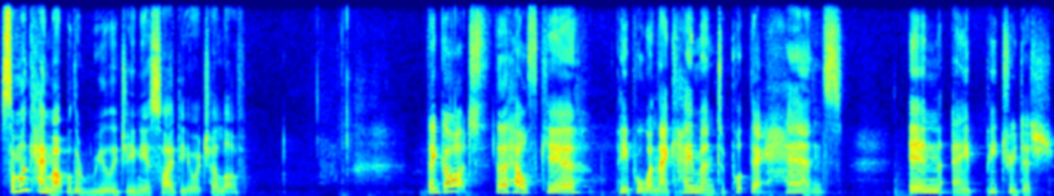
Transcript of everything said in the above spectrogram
Someone came up with a really genius idea, which I love. They got the healthcare people when they came in to put their hands in a petri dish.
